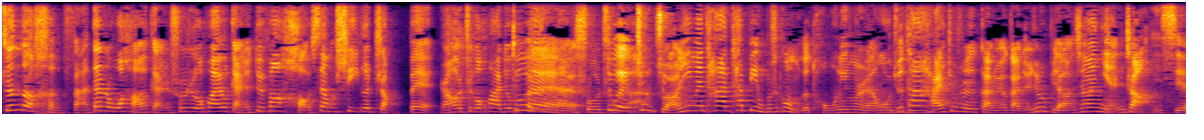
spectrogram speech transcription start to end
真的很烦，但是我好像感觉说这个话，又感觉对方好像是一个长辈，然后这个话就更难说出来。对，就主要因为他他并不是跟我们的同龄人，我觉得他还就是感觉感觉就是比较稍微年长一些，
